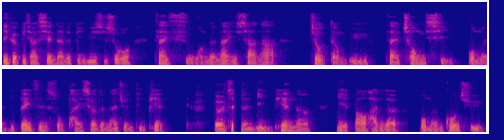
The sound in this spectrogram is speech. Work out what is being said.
一个比较现代的比喻是说，在死亡的那一刹那，就等于在冲洗我们一辈子所拍摄的那卷底片，而这卷影片呢，也包含了我们过去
